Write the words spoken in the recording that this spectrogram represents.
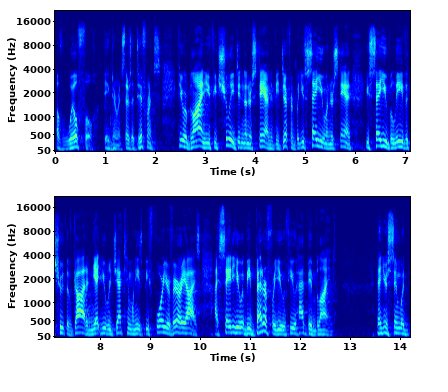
of willful ignorance. There's a difference. If you were blind, if you truly didn't understand, it'd be different. But you say you understand, you say you believe the truth of God, and yet you reject Him when He's before your very eyes. I say to you, it would be better for you if you had been blind. Then your sin would,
